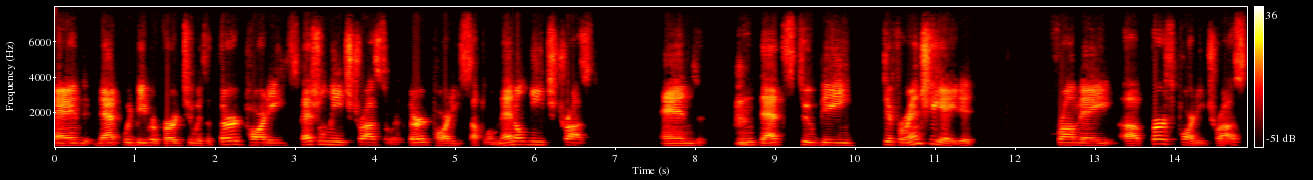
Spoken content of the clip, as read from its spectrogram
and that would be referred to as a third party special needs trust or a third party supplemental needs trust. And that's to be differentiated from a, a first party trust,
